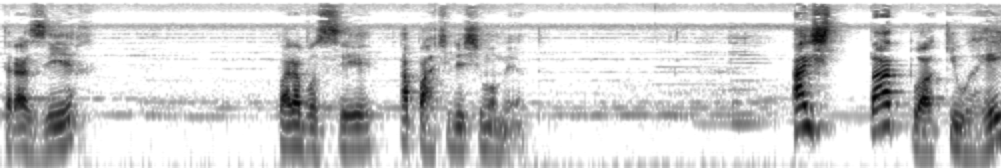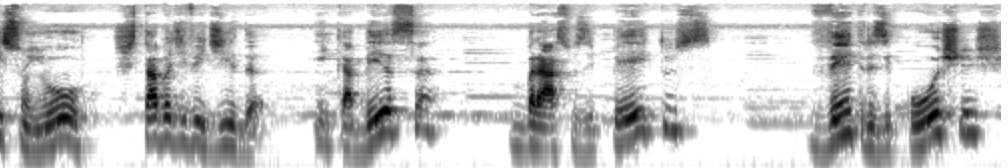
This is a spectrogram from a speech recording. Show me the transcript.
trazer para você a partir deste momento. A estátua que o rei sonhou estava dividida em cabeça, braços e peitos, ventres e coxas,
